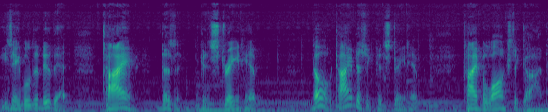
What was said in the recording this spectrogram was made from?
He's able to do that. Time doesn't constrain Him. No, time doesn't constrain Him. Time belongs to God.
